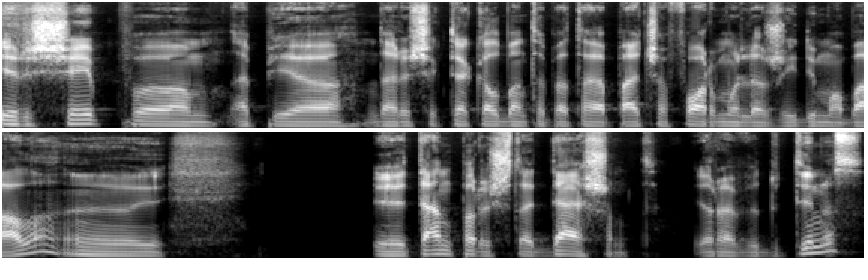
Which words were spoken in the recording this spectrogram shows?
Ir šiaip um, apie, dar šiek tiek kalbant apie tą pačią formulę žaidimo balo, e, e, ten parašyta 10 yra vidutinis.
